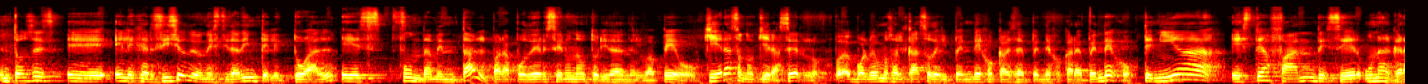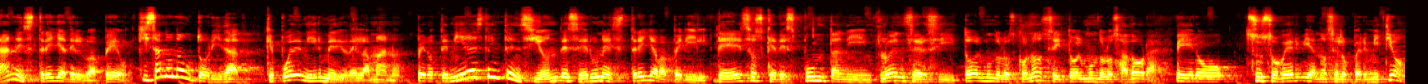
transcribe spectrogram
Entonces, eh, el ejercicio de honestidad intelectual es fundamental para poder ser una autoridad en el vapeo, quieras o no quieras hacerlo. Volvemos al caso del pendejo, cabeza de pendejo, cara de pendejo. Tenía este afán de ser una gran estrella del vapeo. Quizá no una autoridad, que pueden ir medio de la mano, pero tenía esta intención de ser una estrella vaporil, de esos que despuntan y influencers y todo el mundo los conoce y todo el mundo los adora. Pero su soberbia no se lo permitió.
